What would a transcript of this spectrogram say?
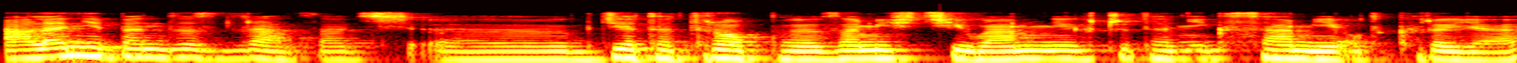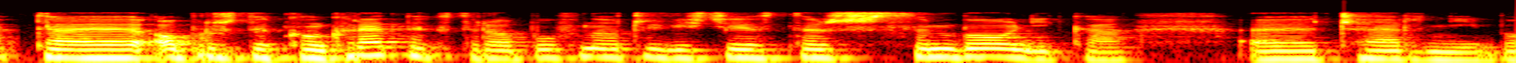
ale nie będę zdradzać, y, gdzie te tropy zamieściłam. Niech czytelnik sami odkryje. Te, oprócz tych konkretnych tropów, no oczywiście jest też symbolika y, czerni, bo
